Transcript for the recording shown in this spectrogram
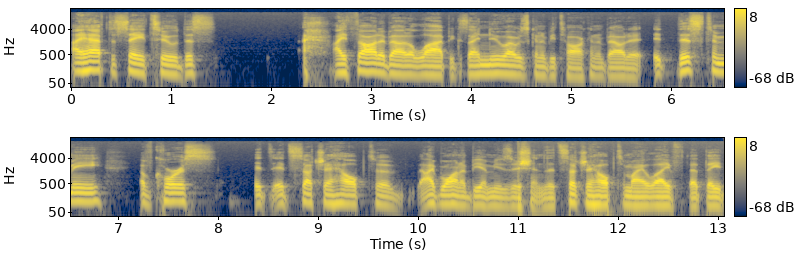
I have to say too, this I thought about a lot because I knew I was going to be talking about it. it this to me, of course, it, it's such a help to. I want to be a musician. It's such a help to my life that they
